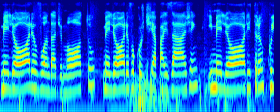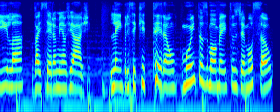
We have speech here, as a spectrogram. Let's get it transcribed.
melhor eu vou andar de moto, melhor eu vou curtir a paisagem e melhor e tranquila vai ser a minha viagem. Lembre-se que terão muitos momentos de emoção,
